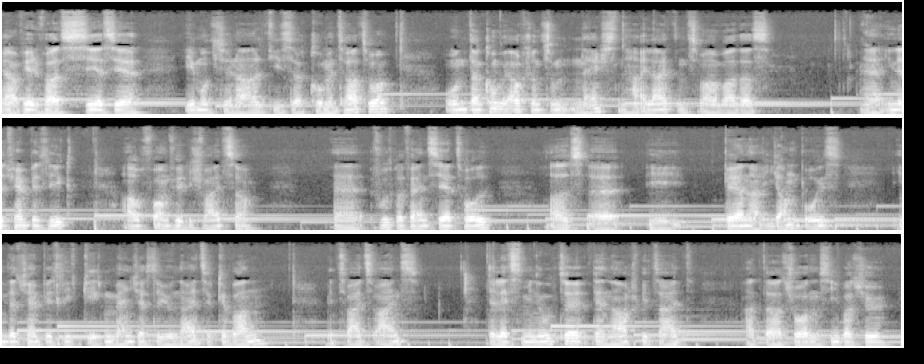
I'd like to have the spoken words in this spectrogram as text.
ja, auf jeden Fall sehr, sehr emotional dieser Kommentator. Und dann kommen wir auch schon zum nächsten Highlight und zwar war das äh, in der Champions League auch vor allem für die Schweizer äh, Fußballfans sehr toll, als äh, die Berner Young Boys in der Champions League gegen Manchester United gewannen mit 2 zu 1. In der letzten Minute der Nachspielzeit hat da Jordan äh,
